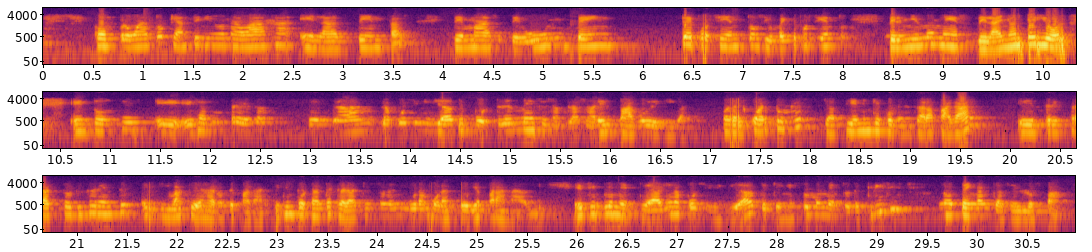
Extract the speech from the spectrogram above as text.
comprobando que han tenido una baja en las ventas de más de un 20%, si un 20% del mismo mes del año anterior, entonces eh, esas empresas tendrán la posibilidad de por tres meses aplazar el pago de IVA. Para el cuarto mes ya tienen que comenzar a pagar en tres tractos diferentes el IVA que dejaron de pagar. Es importante aclarar que esto no es ninguna moratoria para nadie. Es simplemente darle la posibilidad de que en estos momentos de crisis no tengan que hacer los pagos.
